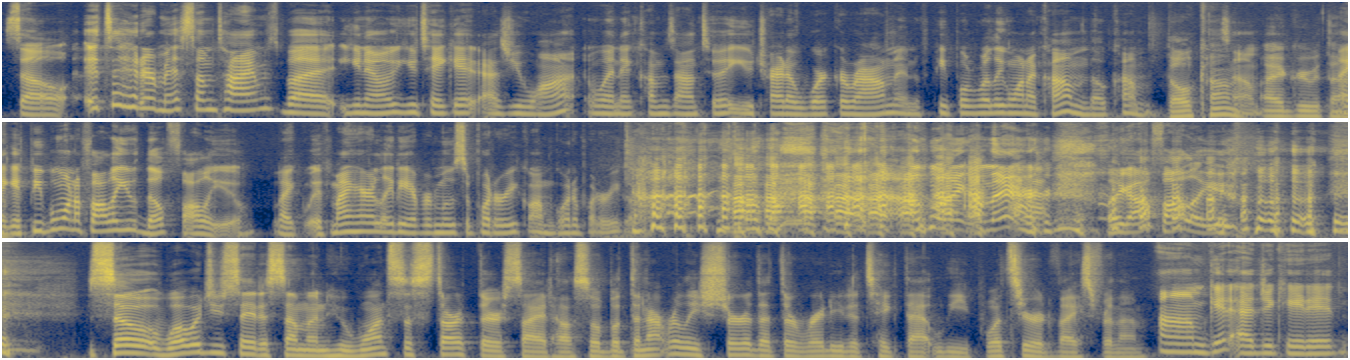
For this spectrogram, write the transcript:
So it's a hit or miss sometimes, but you know, you take it as you want. When it comes down to it, you try to work around and if people really want to come, they'll come. They'll come. So, I agree with that. Like if people want to follow you, they'll follow you. Like if my hair lady ever moves to Puerto Rico, I'm going to Puerto Rico. I'm like, I'm there. Like I'll follow you. so, what would you say to someone who wants to start their side hustle, but they're not really sure that they're ready to take that leap? What's your advice for them? um, get educated,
